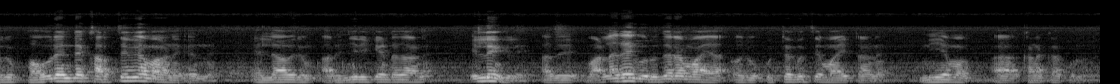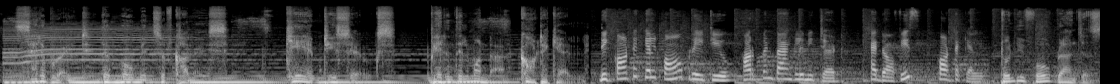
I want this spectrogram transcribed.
ഒരു പൗരന്റെ കർത്തവ്യമാണ് എന്ന് എല്ലാവരും അറിഞ്ഞിരിക്കേണ്ടതാണ്. ഇല്ലെങ്കിൽ അത് വളരെ ഗുരുതരമായ ഒരു കുറ്റകൃത്യമായിട്ടാണ് നിയമം കണക്കാക്കുന്നത്. Celebrate the moments of colors. KMT Silks, Perindalmanda, the The cooperative urban bank limited head office Office, twenty 24 branches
